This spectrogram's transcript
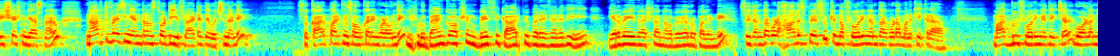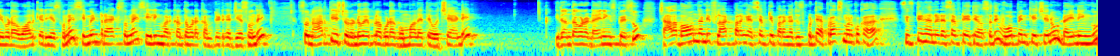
రిజిస్ట్రేషన్ చేస్తున్నారు. నార్త్ ఫేసింగ్ ఎంట్రన్స్ తోటి ఈ ఫ్లాట్ అయితే వచ్చిందండి. సో కార్ పార్కింగ్ సౌకర్యం కూడా ఉంది. ఇప్పుడు bank option basic RP price అనేది ఇరవై ఐదు లక్షల నలభై వేల రూపాయలండి. సో ఇదంతా కూడా హాల్ స్పేస్. కింద ఫ్లోరింగ్ అంతా కూడా మనకి ఇక్కడ మార్బుల్ ఫ్లోరింగ్ అయితే ఇచ్చారు. గోడలన్నీ కూడా వాల్ కేర్ చేసి ఉన్నాయి సిమెంట్ ర్యాక్స్ ఉన్నాయి. సీలింగ్ వర్క్ అంతా కూడా కంప్లీట్గా చేసి ఉంది సో నార్త్ ఈస్ట్ రెండు వైపులా కూడా గుమ్మాలు అయితే వచ్చాయండి. ఇదంతా కూడా డైనింగ్ స్పేస్. చాలా బాగుందండి. ఫ్లాట్ పరంగా ఎస్ఎఫ్టీ పరంగా చూసుకుంటే అప్రాక్స్ మనకు ఒక ఫిఫ్టీన్ హండ్రెడ్ ఎస్ఎఫ్టీ అయితే వస్తుంది. ఓపెన్ కిచెన్ డైనింగ్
